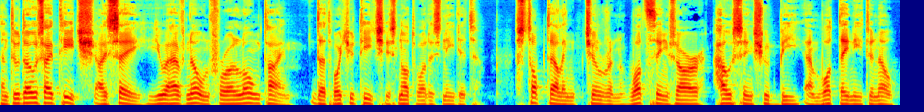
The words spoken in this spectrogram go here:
And to those I teach, I say, you have known for a long time that what you teach is not what is needed. Stop telling children what things are, how things should be, and what they need to know.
